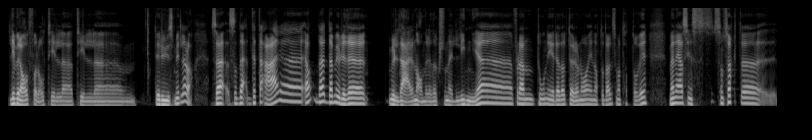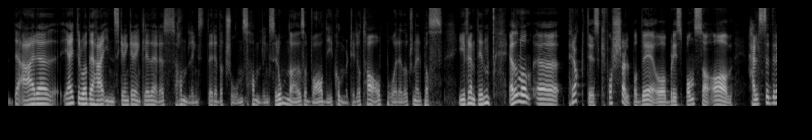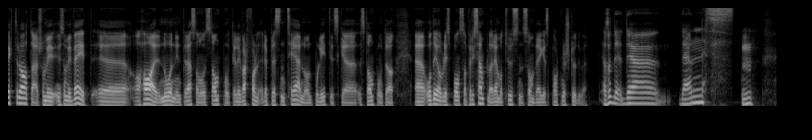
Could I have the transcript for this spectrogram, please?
liberalt forhold til, eh, til, uh, rusmidler, da. Så, så det, dette er eh, Ja, det, det er mulig det Mulig det er en annen redaksjonell linje, for det er to nye redaktører nå i Natt og Dag som har tatt over. Men jeg syns, som sagt, eh, det er eh, Jeg tror at det her innskrenker egentlig deres handlings, redaksjonens handlingsrom. Da, altså hva de kommer til å ta opp på redaksjonell plass i fremtiden. Er det noen eh, praktisk forskjell på det å bli sponsa av Helsedirektoratet her, som vi, som vi vet eh, har noen interesser, noen standpunkt, eller i hvert fall representerer noen politiske standpunkter, eh, og det å bli sponsa f.eks. av Rema 1000 som VGs partnerstudio er? Altså, det, det, det er nesten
